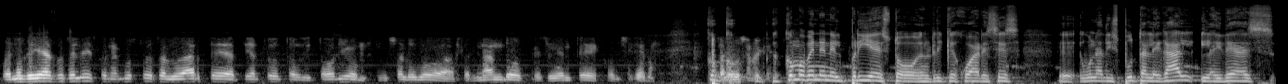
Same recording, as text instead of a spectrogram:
Buenos días, José Luis, con el gusto de saludarte a ti, a todo tu auditorio. Un saludo a Fernando, presidente consejero. ¿Cómo, ven en el PRI esto, Enrique Juárez? ¿Es eh, una disputa legal? La idea es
